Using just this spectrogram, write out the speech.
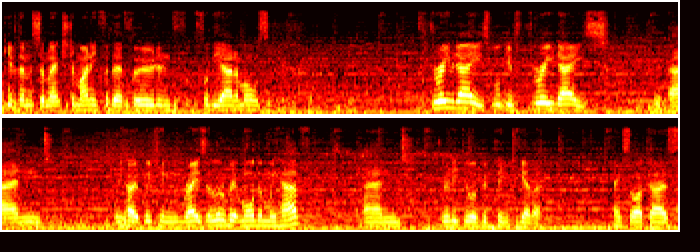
Give them some extra money for their food and for the animals. Three days, we'll give three days. And we hope we can raise a little bit more than we have and really do a good thing together. Thanks a lot, guys.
